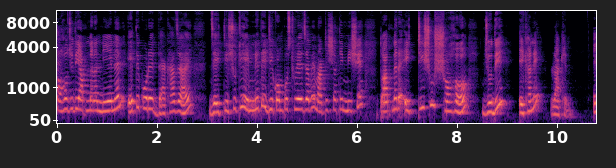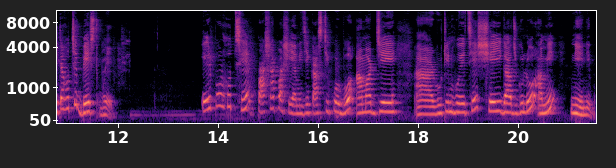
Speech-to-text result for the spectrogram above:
সহ যদি আপনারা নিয়ে নেন, এতে করে দেখা যায় যে এই টিস্যুটি এমনিতেই ডিকম্পোস্ট হয়ে যাবে, মাটির সাথে মিশে। তো আপনারা এই টিস্যু সহ যদি এখানে রাখেন। এটা হচ্ছে বেস্ট ওয়ে এরপর হচ্ছে পাশাপাশি আমি যে কাজটি করব, আমার যে রুটিন হয়েছে সেই গাছগুলো আমি নিয়ে নেব।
